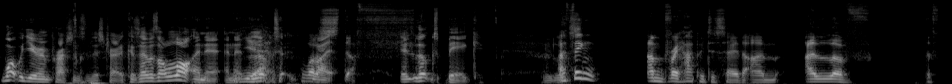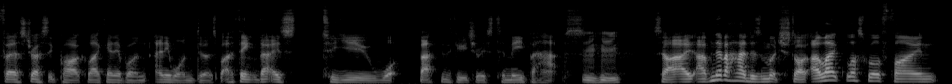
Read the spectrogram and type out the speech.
what were your impressions of this trailer? Because there was a lot in it, and it yeah, looked a lot like of stuff. it looks big. It I think I'm very happy to say that I'm. I love the first Jurassic Park like anyone anyone does, but I think that is to you what Back to the Future is to me, perhaps. Mhm. So I, I've never had as much stock. I like Lost World fine.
